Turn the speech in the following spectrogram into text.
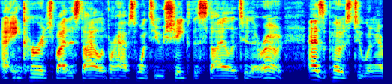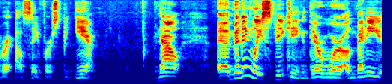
uh, encouraged by the style and perhaps want to shape the style into their own, as opposed to whenever Alcest first began. Now, admittingly speaking, there were many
